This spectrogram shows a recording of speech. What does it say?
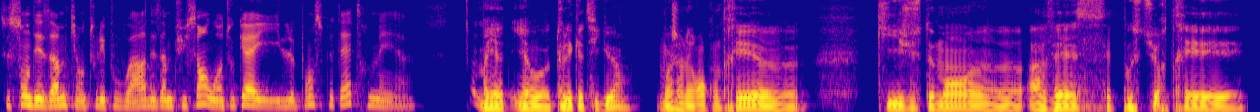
ce sont des hommes qui ont tous les pouvoirs, des hommes puissants, ou en tout cas, ils le pensent peut-être, mais... Euh, bah, il y, a, y a euh, tous les cas de figure. Moi, j'en ai rencontré... Euh qui justement euh, avait cette posture très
